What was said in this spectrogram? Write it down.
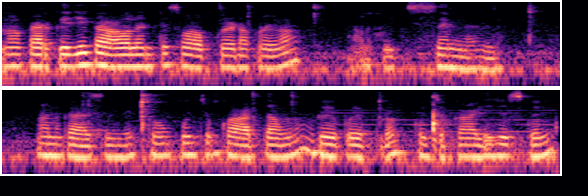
నాకు అర కేజీ కావాలంటే సోప్ కాడ మనకి మనకు ఇచ్చేసానండి మనకు కాసింది. కొంచెం కాద్దాము. రేపు ఎప్పుడో కొంచెం ఖాళీ చేసుకొని.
